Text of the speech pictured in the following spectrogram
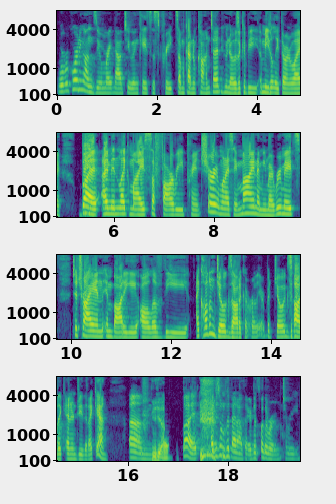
we're recording on Zoom right now too, in case this creates some kind of content. Who knows? It could be immediately thrown away. But I'm in like my safari print shirt, and when I say mine, I mean my roommates to try and embody all of the I called him Joe Exotica earlier, but Joe Exotic energy that I can. Um, yeah. but I just want to put that out there just for the room to read.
